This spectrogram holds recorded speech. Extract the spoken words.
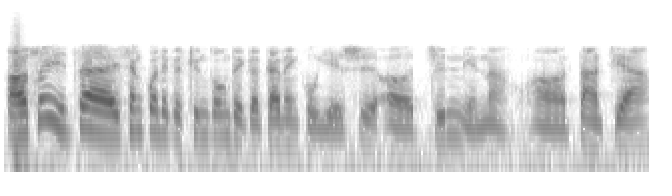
啊，所以在相关的一个军工的一个概念股也是呃，今年呢啊，大家。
